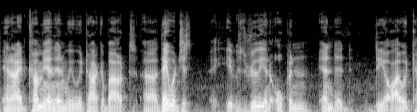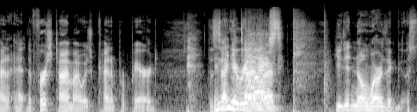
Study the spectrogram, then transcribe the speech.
and I'd come in and we would talk about. Uh, they would just. It was really an open-ended deal. I would kind of at the first time I was kind of prepared. The And then second you time realized- I, you didn't know where the students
